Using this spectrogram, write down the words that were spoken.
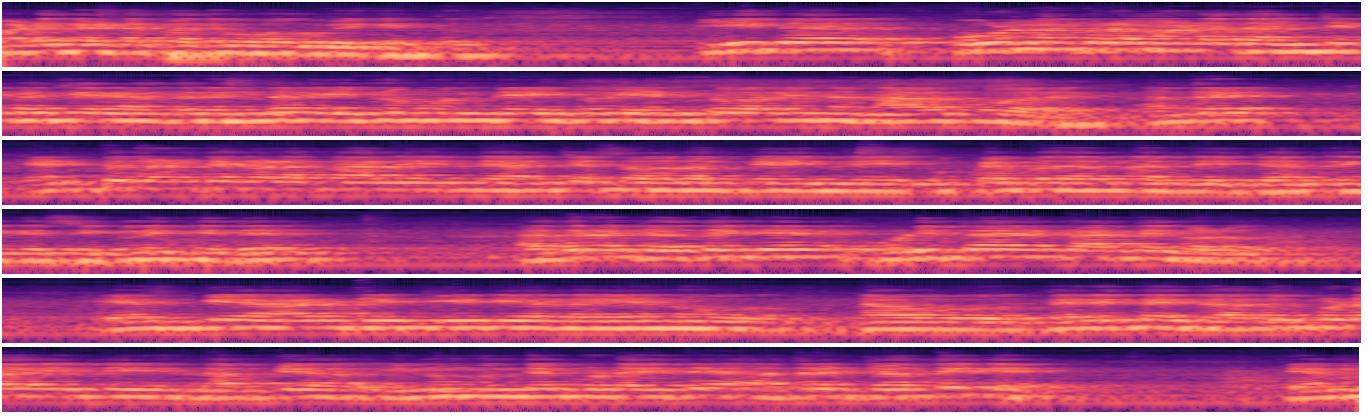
ಬಡಗಡಪದಿಗೆ ಹೋಗ್ಬೇಕಿತ್ತು. ಈಗ ಪೂರ್ಣ ಪ್ರಮಾಣದ ಅಂಚೆ ಕಚೇರಿ ಆದ್ರಿಂದ ಇನ್ನು ಮುಂದೆ ಇದು ಎಂಟೂವರೆಯಿಂದ ನಾಲ್ಕೂವರೆ. ಅಂದ್ರೆ ಎಂಟು ಗಂಟೆಗಳ ಕಾಲ ಇಲ್ಲಿ ಅಂಚೆ ಸೌಲಭ್ಯ ಇಲ್ಲಿ ಕುಪ್ಪೆಬದಲ್ನಲ್ಲಿ ಜನರಿಗೆ ಸಿಗ್ಲಿಕ್ಕಿದೆ. ಅದರ ಜೊತೆಗೆ ಉಳಿತಾಯ ಖಾತೆಗಳು. S B R D T D ಎಲ್ಲ ಏನು ನಾವು ತೆರೀತಾ ಇದ್ವಿ. ಅದು ಕೂಡ ಇಲ್ಲಿ ಲಭ್ಯ, ಇನ್ನು ಮುಂದೆ ಕೂಡ ಇದೆ. ಅದರ ಜೊತೆಗೆ M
